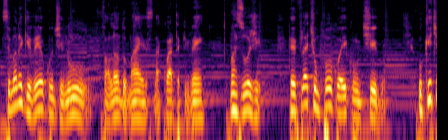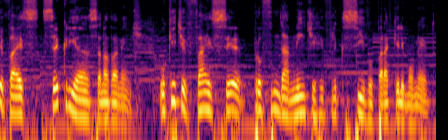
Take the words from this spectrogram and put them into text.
Semana que vem eu continuo falando mais, na quarta que vem. Mas hoje, reflete um pouco aí contigo. O que te faz ser criança novamente? O que te faz ser profundamente reflexivo para aquele momento?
